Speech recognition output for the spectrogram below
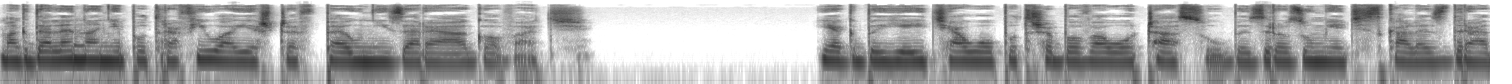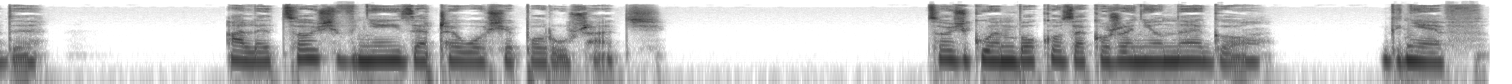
Magdalena nie potrafiła jeszcze w pełni zareagować. Jakby jej ciało potrzebowało czasu, by zrozumieć skalę zdrady, ale coś w niej zaczęło się poruszać. Coś głęboko zakorzenionego, gniew,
